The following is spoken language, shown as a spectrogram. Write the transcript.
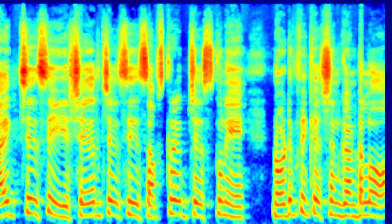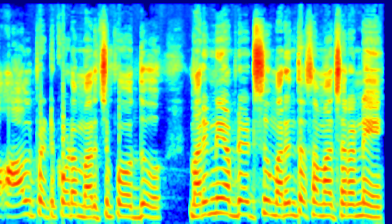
లైక్ చేసి షేర్ చేసి సబ్స్క్రైబ్ చేసుకుని నోటిఫికేషన్ గంటలో ఆల్ పెట్టుకోవడం మర్చిపోవద్దు. మరిన్ని అప్డేట్స్ మరింత సమాచారాన్ని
